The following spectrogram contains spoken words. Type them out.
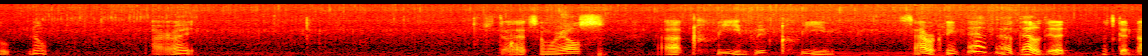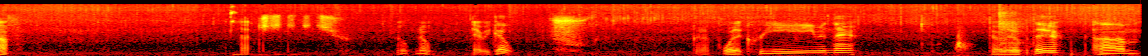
Oh, nope. Alright. Throw that somewhere else. Uh, cream. We have cream. Sour cream. Yeah, that'll, that'll do it. That's good enough. Uh, nope, nope. There we go. Gonna pour the cream in there. Throw it over there. Um,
